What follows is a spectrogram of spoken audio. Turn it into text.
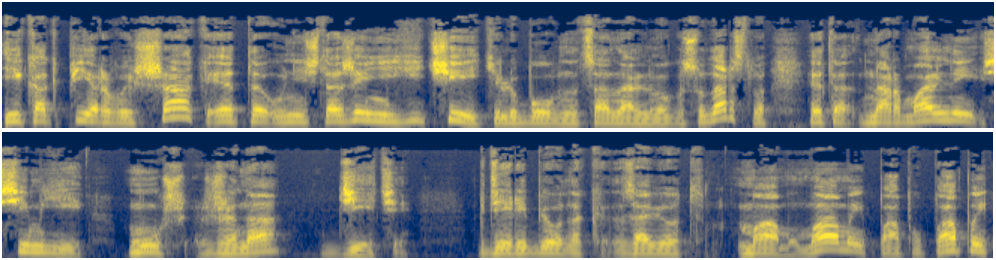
И как первый шаг это уничтожение ячейки любого национального государства, это нормальной семьи, муж, жена, дети, где ребенок зовет маму мамой, папу папой,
